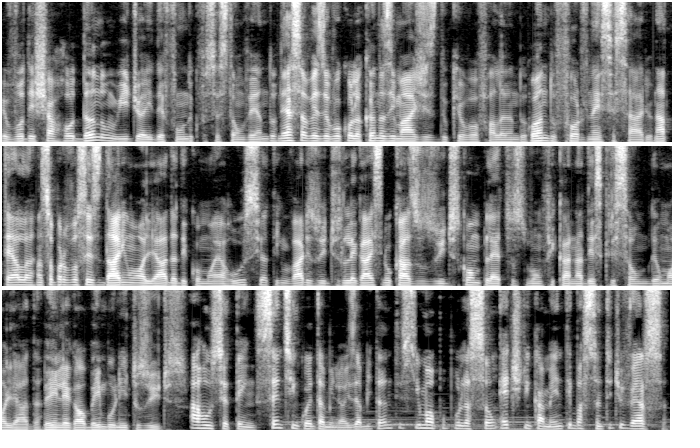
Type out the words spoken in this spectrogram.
eu vou deixar rodando um vídeo aí de fundo que vocês estão vendo. Dessa vez eu vou colocando as imagens do que eu vou falando quando for necessário na tela, mas só para vocês darem uma olhada de como é a Rússia. Tem vários vídeos legais. No caso, os vídeos completos vão ficar na descrição. Dê uma olhada. Bem legal legal, bem bonitos os vídeos. A Rússia tem 150 milhões de habitantes e uma população etnicamente bastante diversa.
